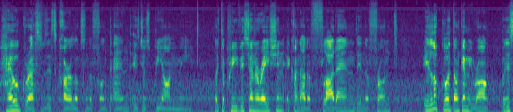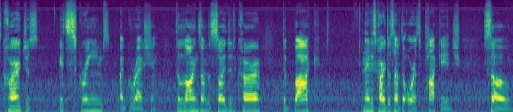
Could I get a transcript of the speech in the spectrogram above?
how aggressive this car looks in the front end is just beyond me. Like the previous generation it kind of had a flat end in the front. It looked good don't get me wrong but this car just it screams aggression. The lines on the side of the car the back now this car does have the ORS package so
